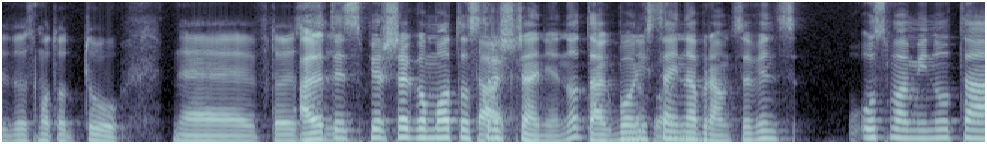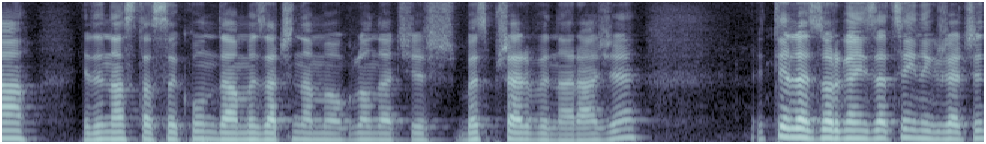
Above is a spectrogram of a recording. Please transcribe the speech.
y, to jest Moto 2. E, To jest, Ale to jest z pierwszego moto Tak. streszczenie. No tak, bo oni stali Dokładnie. na bramce, więc ósma minuta, 11 sekunda, my zaczynamy oglądać jeszcze bez przerwy na razie. Tyle z organizacyjnych rzeczy.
